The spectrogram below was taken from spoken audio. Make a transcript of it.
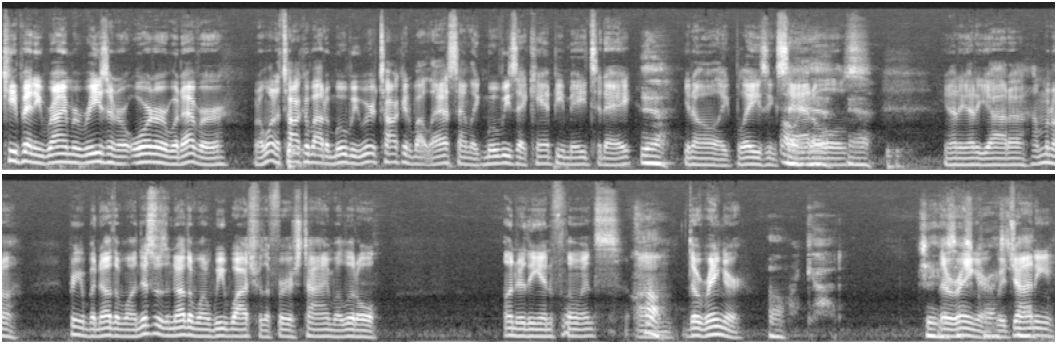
keep any rhyme or reason or order or whatever. But I want to talk about a movie we were talking about last time, like movies that can't be made today. yeah, You know, like Blazing Saddles. Oh, yeah, yeah. yada yada yada. I'm gonna bring up another one. This was another one we watched for the first time, a little under the influence. Um, Huh. The Ringer, Oh my God. Jesus The Ringer Christ, with man. Johnny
